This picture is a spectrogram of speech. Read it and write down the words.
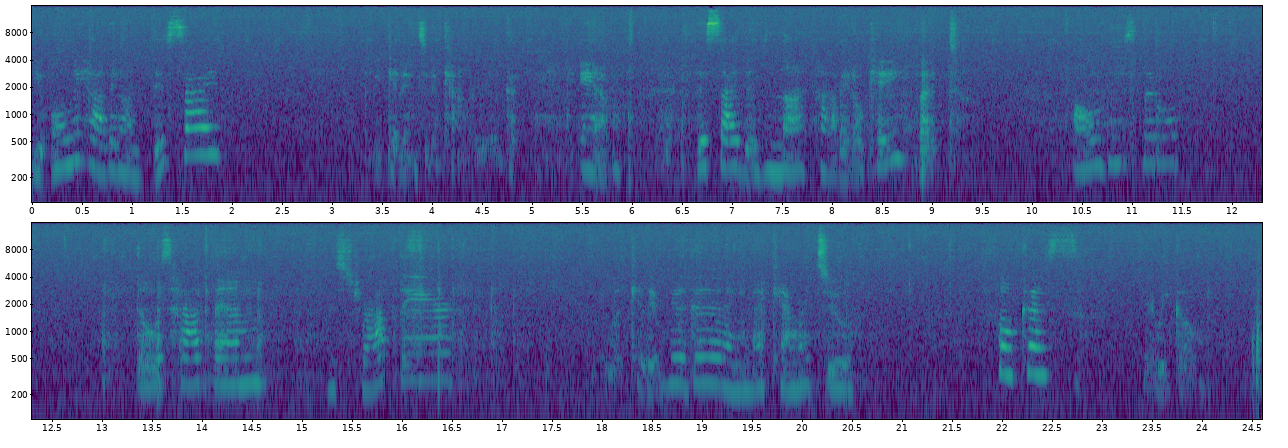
You only have it on this side. Let me get into the camera real good. And this side does not have it, okay? But all these little those have them the drop there. Look at it real good. I need my camera to focus. There we go.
